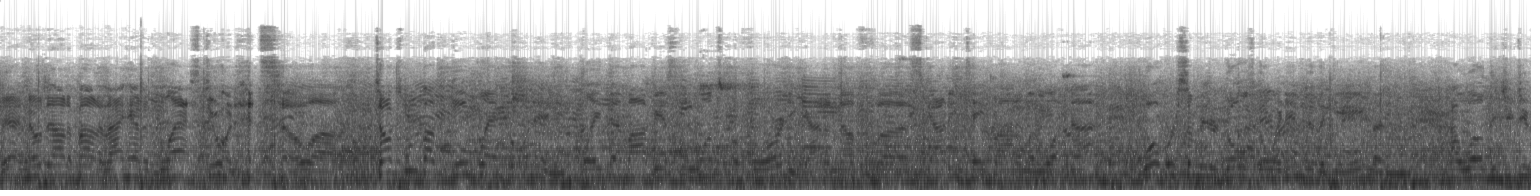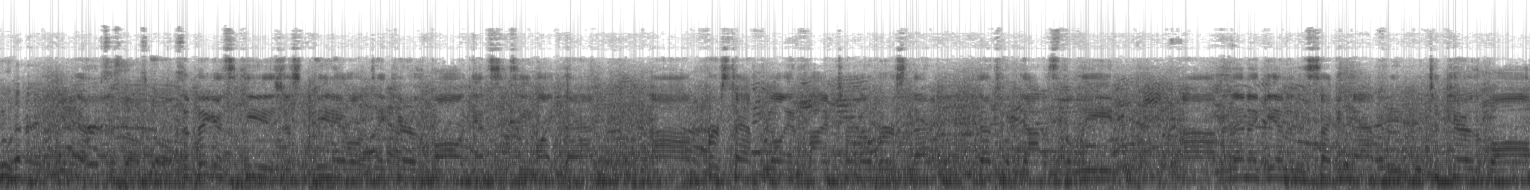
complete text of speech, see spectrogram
Yeah, no doubt about it. I had a blast doing it. So uh, talk to me about the game plan going in. You played them obviously once before. You got enough uh, scouting tape on them and whatnot. What were some of your goals going into the game, and how well did you do uh, you know, versus those goals? The biggest key is just being able to take care of the ball against a team like that. Um, first half, we only had five turnovers, and that, that's what got us the lead. Um, and then again in the second half, we, we took care of the ball,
